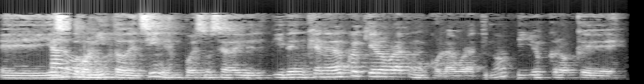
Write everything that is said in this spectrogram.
Eh, y claro. eso es lo bonito del cine, pues, o sea, y de, y de en general cualquier obra como colaborativa, ¿no? Y yo creo que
